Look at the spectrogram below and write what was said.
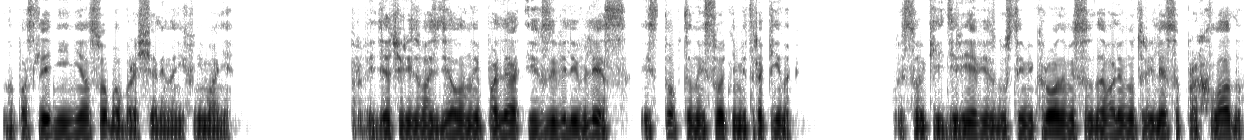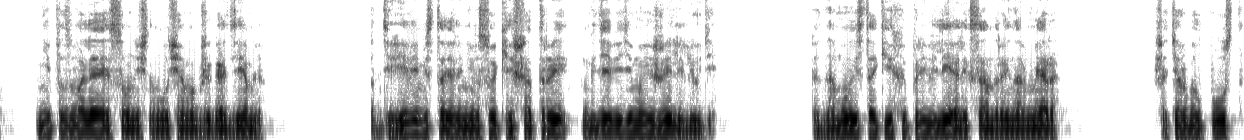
но последние не особо обращали на них внимание. Проведя через возделанные поля, их завели в лес, истоптанный сотнями тропинок. Высокие деревья с густыми кронами создавали внутри леса прохладу, не позволяя солнечным лучам обжигать землю. Под деревьями стояли невысокие шатры, где, видимо, и жили люди. К одному из таких и привели Александра и Нормера. Шатер был пуст,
